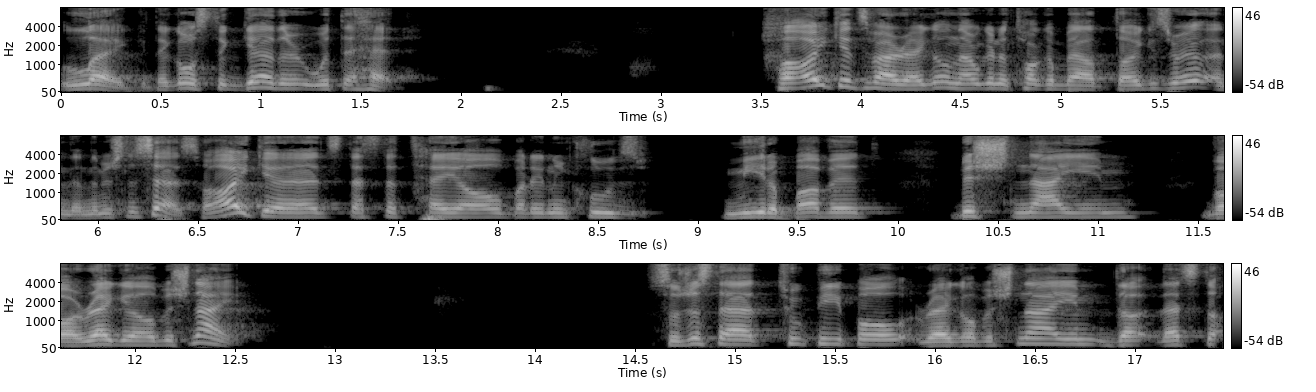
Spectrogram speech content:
leg that goes together with the head. Now we're going to talk about Daikitz and then the Mishnah says, Ha'iketz, that's the tail, but it includes meat above it, Bishnayim, Varegel, Bishnayim. So just that two people, Regel, Bishnayim, that's the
